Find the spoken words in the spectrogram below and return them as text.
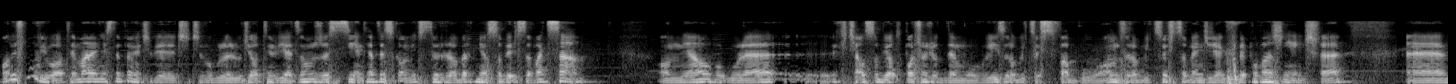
on już mówił o tym, ale nie jestem pewien, czy, czy, czy w ogóle ludzie o tym wiedzą, że Scientia to jest komiks, który Robert miał sobie rysować sam. On miał w ogóle, e, chciał sobie odpocząć od The Movie, zrobić coś z fabułą, zrobić coś, co będzie jak poważniejsze. E,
